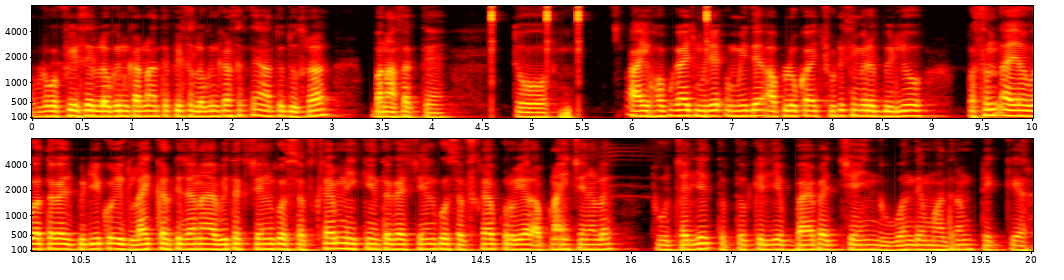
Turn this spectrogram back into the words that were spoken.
आप लोग को फिर से लॉगिन करना है तो फिर से लॉगिन कर सकते हैं, या तो दूसरा बना सकते हैं। तो आई होप गैज मुझे उम्मीद है आप लोग का छोटी सी मेरा वीडियो पसंद आया होगा तो गैस वीडियो को एक लाइक करके जाना है। अभी तक चैनल को सब्सक्राइब नहीं किए तो गैस चैनल को सब्सक्राइब करो यार, अपना ही चैनल है। तो चलिए, तब तक तो के लिए बाय बाय जय हिंद, वंदे मातरम टेक केयर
